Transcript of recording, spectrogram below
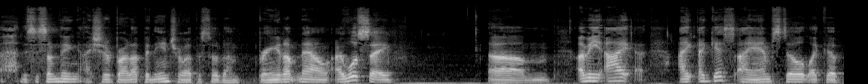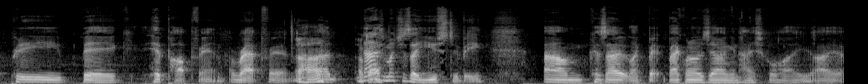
uh, this is something I should have brought up in the intro episode, but I'm bringing it up now. I will say, um, I mean, I, I, I guess I am still like a pretty big hip hop fan, a rap fan. Uh-huh. Uh, Not Okay. as much as I used to be. Because I like ba- back when I was young in high school, I, I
